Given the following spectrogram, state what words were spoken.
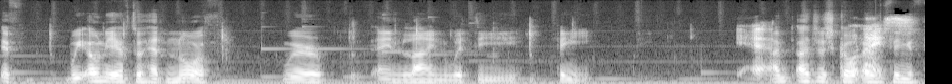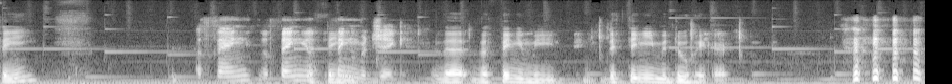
if we only have to head north, we're in line with the thingy. Yeah, I, I just call Oh, nice. everything a thingy. a thing, the thing, A the thing. thingamajig. The the thingy me the thingy me doohicker.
